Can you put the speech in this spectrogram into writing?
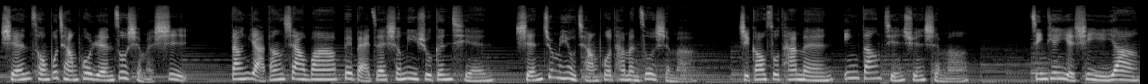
神从不强迫人做什么事。当亚当夏娃被摆在生命树跟前，神就没有强迫他们做什么，只告诉他们应当拣选什么。今天也是一样，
